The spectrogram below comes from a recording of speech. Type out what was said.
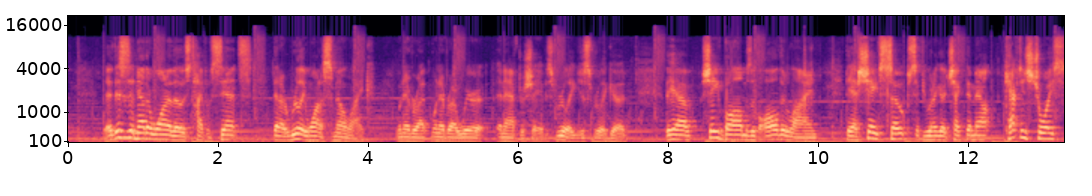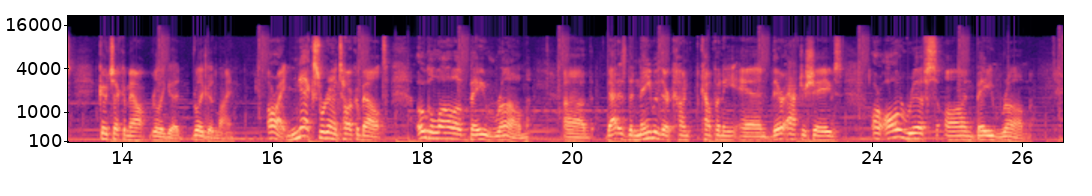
Uh, this is another one of those type of scents that I really want to smell like whenever I, whenever I wear an aftershave. It's really just really good. They have shave balms of all their line. They have shave soaps if you want to go check them out. Captain's Choice, go check them out. Really good, really good line. All right, next we're going to talk about Ogallala Bay Rum. Uh, that is the name of their company, and their aftershaves are all riffs on Bay Rum.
